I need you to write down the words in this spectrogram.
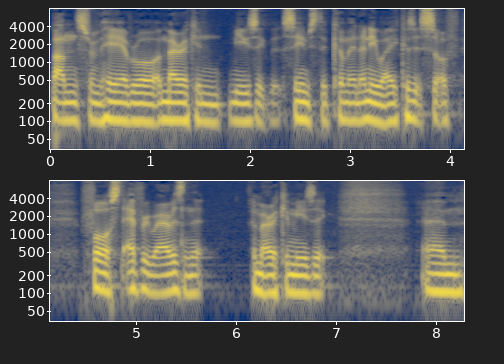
bands from here or American music that seems to come in anyway because it's sort of forced everywhere, isn't it? American music. Um,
